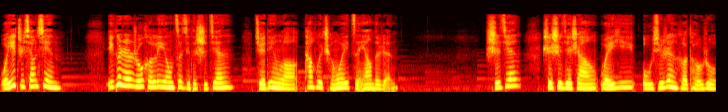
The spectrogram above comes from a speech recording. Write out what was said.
我一直相信，一个人如何利用自己的时间，决定了他会成为怎样的人。时间是世界上唯一无需任何投入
